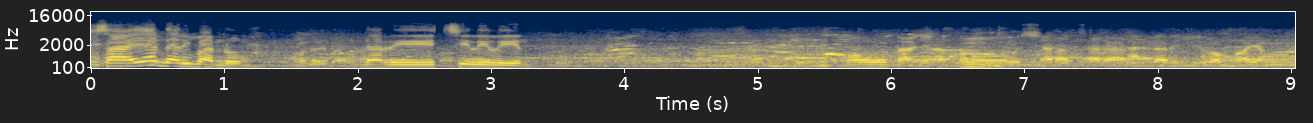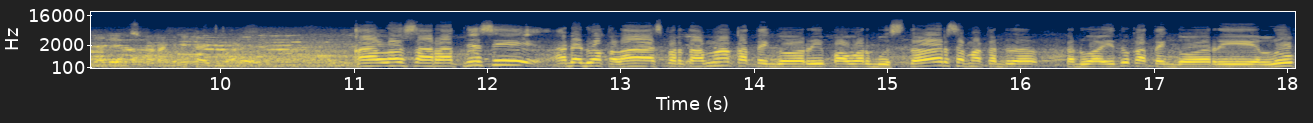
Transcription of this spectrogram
Saya dari Bandung. Dari Cililin. Mau tanya kalau syarat-syarat dari lomba yang diadain sekarang ini kayak gimana? Kalau syaratnya sih ada dua kelas. Pertama kategori power booster sama kedua, kedua itu kategori loop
